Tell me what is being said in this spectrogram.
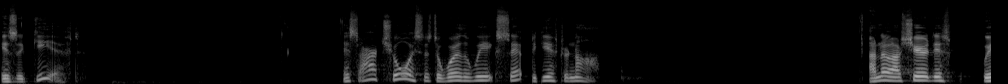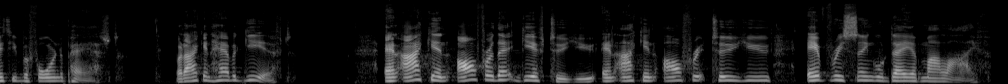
is a gift, it's our choice as to whether we accept the gift or not. I know I've shared this with you before in the past, but I can have a gift. And I can offer that gift to you, and I can offer it to you every single day of my life.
